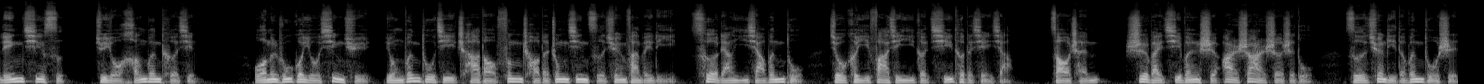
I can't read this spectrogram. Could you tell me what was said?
零七四具有恒温特性。我们如果有兴趣用温度计插到蜂巢的中心子圈范围里测量一下温度，就可以发现一个奇特的现象：早晨室外气温是二十二摄氏度，子圈里的温度是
